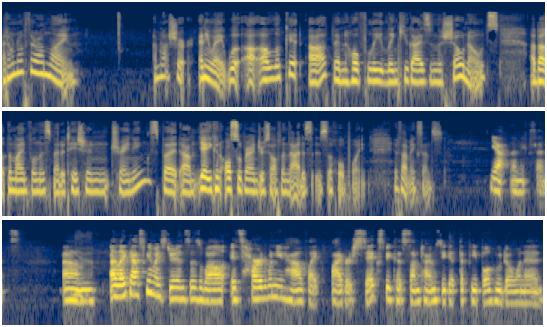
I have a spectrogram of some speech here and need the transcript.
I don't know if they're online. I'm not sure. Anyway, we'll, I'll, look it up and hopefully link you guys in the show notes about the mindfulness meditation trainings. But um, yeah, you can also brand yourself in that is, is the whole point, if that makes sense. Yeah, that makes sense. Um, I like asking my students as well. It's hard when you have like five or six because sometimes you get the people who don't want to.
